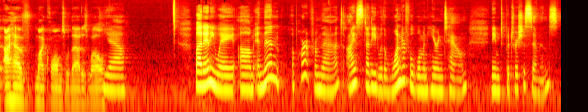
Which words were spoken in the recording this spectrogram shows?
I I have my qualms with that as well. Yeah. But anyway, um, and then apart from that, I studied with a wonderful woman here in town named Patricia Simmons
